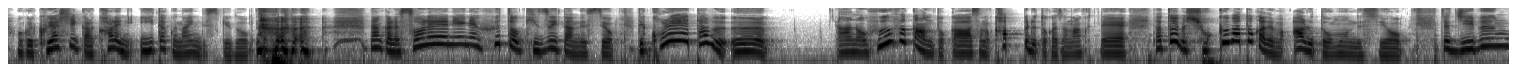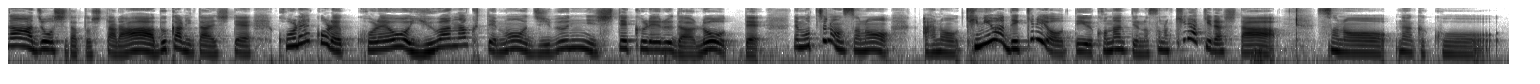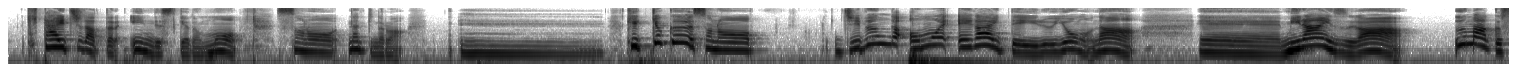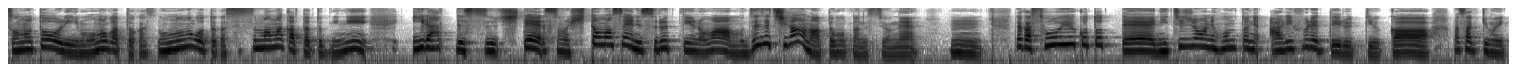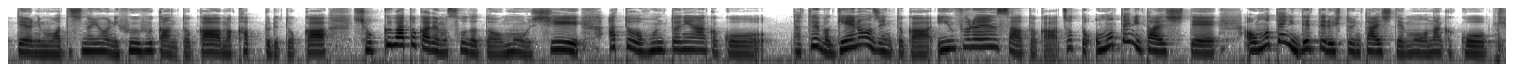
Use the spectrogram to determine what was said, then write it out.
これ悔しいから彼に言いたくないんですけど。なんかねそれにねふと気づいたんですよ。でこれ多分あの、夫婦間とか、そのカップルとかじゃなくて、例えば職場とかでもあると思うんですよ。じゃあ自分が上司だとしたら、部下に対して、これこれこれを言わなくても自分にしてくれるだろうって。でもちろんその、あの、君はできるよっていう、こうなんていうの、そのキラキラした、その、なんかこう、期待値だったらいいんですけども、その、なんて言うんだろうな。うーん結局その自分が思い描いているような、えー、未来図がうまくその通り物事が物事が進まなかった時にイラってしてその人のせいにするっていうのはもう全然違うなって思ったんですよね。うん、だからそういうことって日常に本当にありふれているっていうか、まあ、さっきも言ったようにもう私のように夫婦間とか、まあ、カップルとか職場とかでもそうだとは思うしあとは本当になんかこう例えば芸能人とかインフルエンサーとかちょっと表に対して表に出てる人に対してもなんかこう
